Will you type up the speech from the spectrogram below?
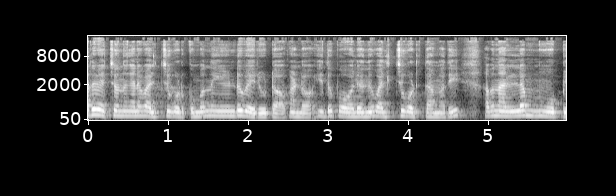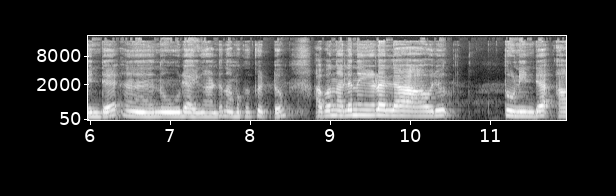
അത് വെച്ചൊന്നിങ്ങനെ വലിച്ചു കൊടുക്കുമ്പോൾ നീണ്ടു വരും കേട്ടോ കണ്ടോ? ഇതുപോലെ ഒന്ന് വലിച്ചു കൊടുത്താൽ മതി. അപ്പോൾ നല്ല മൂപ്പിന്റെ നൂലായിങ്ങാണ്ട് നമുക്ക് കിട്ടും. അപ്പോൾ നല്ല നീളമല്ല ആ ഒരു തുണിന്റെ ആ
